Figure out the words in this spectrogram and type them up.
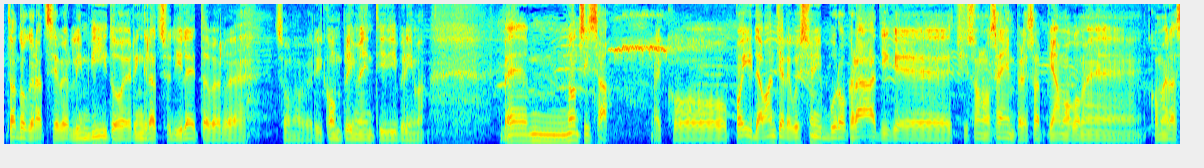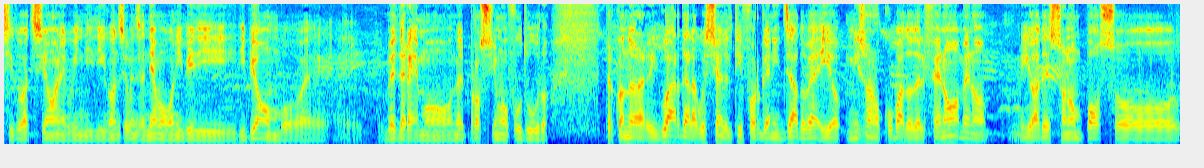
Tanto grazie per l'invito e ringrazio Diletta per, insomma, per i complimenti di prima. Beh, non si sa, ecco, poi davanti alle questioni burocratiche ci sono sempre, sappiamo com'è com la situazione, quindi di conseguenza andiamo con i piedi di piombo e, e vedremo nel prossimo futuro. Per quanto riguarda la questione del tifo organizzato, beh, io mi sono occupato del fenomeno, io adesso non posso,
